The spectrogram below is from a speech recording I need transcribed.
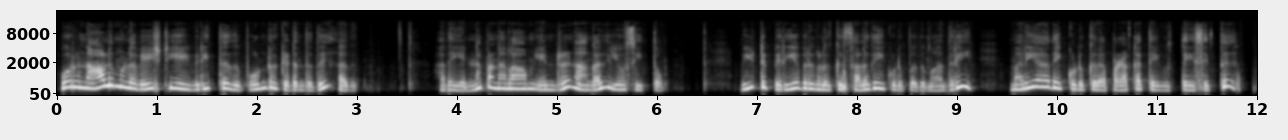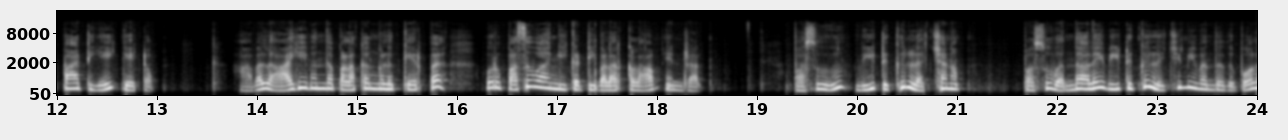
ஒரு நாலு முள்ள வேஷ்டியை விரித்தது போன்று கிடந்தது அது. அதை என்ன பண்ணலாம் என்று நாங்கள் யோசித்தோம். வீட்டு பெரியவர்களுக்கு சலுகை கொடுப்பது மாதிரி மரியாதை கொடுக்கிற பழக்கத்தை உத்தேசித்து பாட்டியை கேட்டோம். அவள் ஆகி வந்த பழக்கங்களுக்கேற்ப ஒரு பசு வாங்கி கட்டி வளர்க்கலாம் என்றாள். பசு வீட்டுக்கு லட்சணம். பசு வந்தாலே வீட்டுக்கு லட்சுமி வந்தது போல.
